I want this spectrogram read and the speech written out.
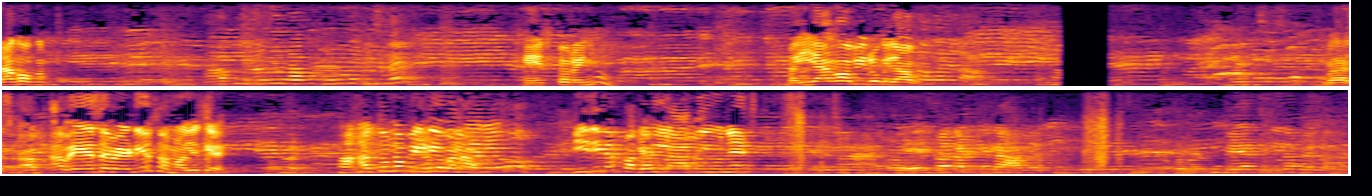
रखो। खींच तो रही हूँ। भैया को अभी रुक जाओ। बस, अब अब ऐसे बैठी हूँ संभल के। हाँ अब तुम लोग वीडियो बनाओ। दीदी ने पकड़ लाती उन्हें। ऐसा करके ला। बैठ के पे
